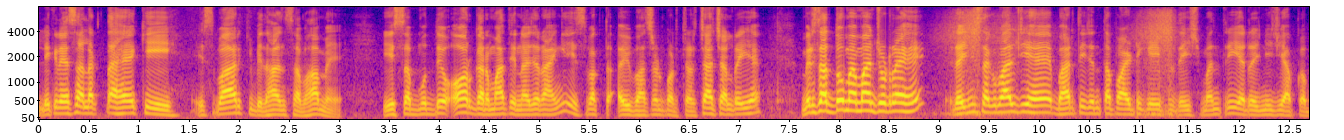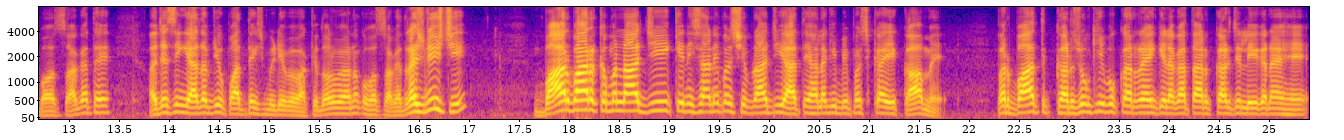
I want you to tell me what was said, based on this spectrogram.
लेकिन ऐसा लगता है कि इस बार की विधानसभा में ये सब मुद्दे और गर्माते नज़र आएँगे। इस वक्त अभिभाषण पर चर्चा चल रही है। मेरे साथ दो मेहमान जुड़ रहे हैं। रजनीश अग्रवाल जी है, भारतीय जनता पार्टी के प्रदेश मंत्री, और रजनीश जी, आपका बहुत स्वागत है। अजय सिंह यादव जी, उपाध्यक्ष मीडिया विभाग के दोनों मेहमानों को बहुत स्वागत। रजनीश जी बार बार कमलनाथ जी के निशाने पर शिवराज जी आते हैं। हालाँकि विपक्ष का एक काम है पर बात कर्जों की वो कर रहे हैं कि लगातार कर्ज ले रहे हैं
